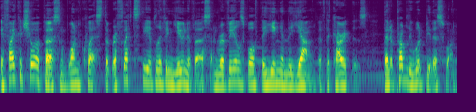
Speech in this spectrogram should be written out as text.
If I could show a person one quest that reflects the Oblivion universe and reveals both the yin and the yang of the characters, then it probably would be this one.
